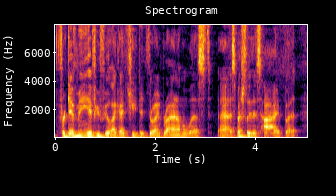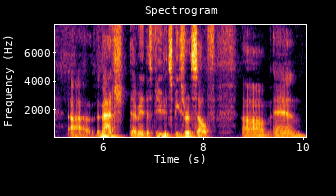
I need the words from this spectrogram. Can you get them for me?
forgive me if you feel like I cheated throwing Bryan on the list, uh, especially this high. But uh, the match, I mean, the feud, it speaks for itself. Um, and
